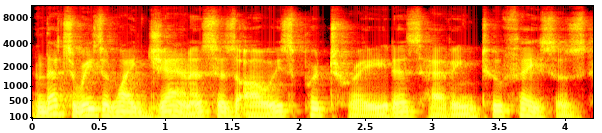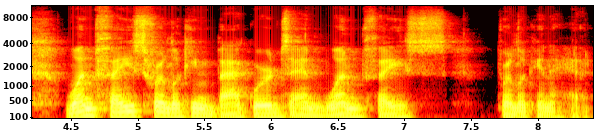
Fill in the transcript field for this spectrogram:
and that's the reason why Janus is always portrayed as having two faces one face for looking backwards and one face for looking ahead.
